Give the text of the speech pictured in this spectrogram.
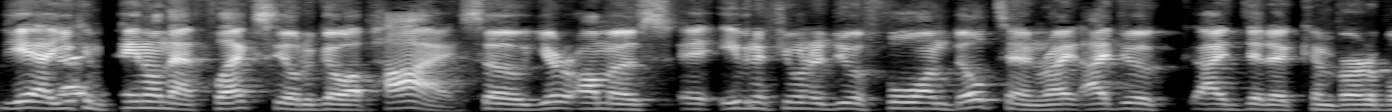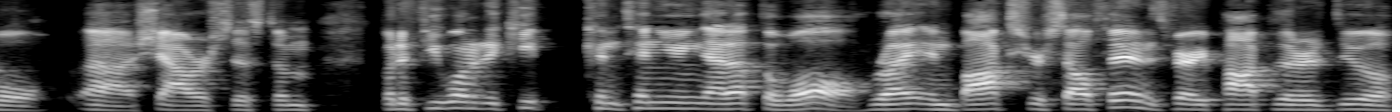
yeah, you can paint on that flex seal to go up high. So you're almost even if you want to do a full on built-in, right? I do a, I did a convertible uh, shower system, but if you wanted to keep continuing that up the wall, right, and box yourself in, it's very popular to do a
